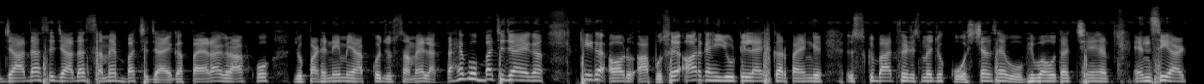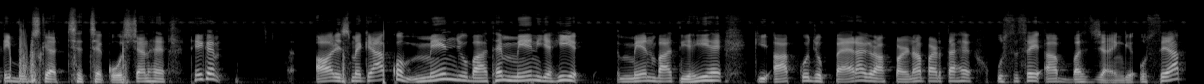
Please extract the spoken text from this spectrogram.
ज़्यादा से ज़्यादा समय बच जाएगा। पैराग्राफ को, जो पढ़ने में आपको जो समय लगता है, वो बच जाएगा। ठीक है, और आप उसे और कहीं यूटिलाइज कर पाएँगे। इसके बाद फिर इसमें जो क्वेश्चन हैं, वो भी बहुत अच्छे हैं। एन बुक्स के अच्छे अच्छे क्वेश्चन हैं। ठीक है, और इसमें क्या आपको मेन जो बात है मेन यही मेन बात यही है कि आपको जो पैराग्राफ पढ़ना पड़ता है, उससे आप बच जाएँगे। उससे आप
